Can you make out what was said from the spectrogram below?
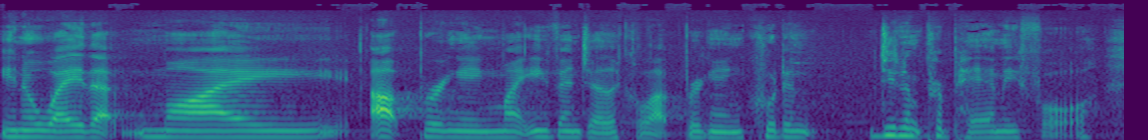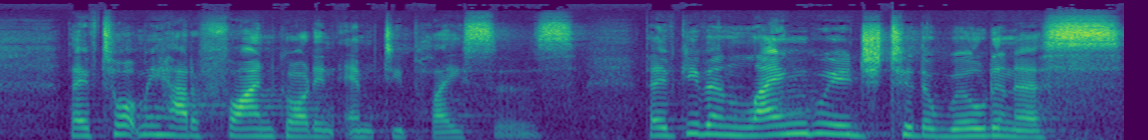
in a way that my upbringing, my evangelical upbringing, couldn't, didn't prepare me for. They've taught me how to find God in empty places. They've given language to the wilderness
